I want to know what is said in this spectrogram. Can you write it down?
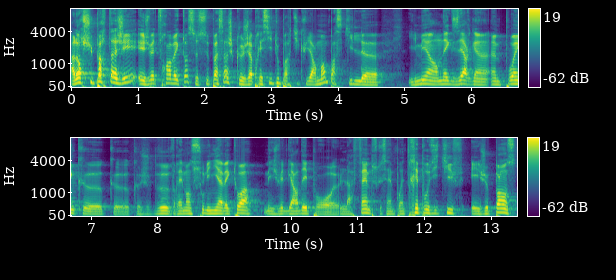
Alors je suis partagé et je vais être franc avec toi, c'est ce passage que j'apprécie tout particulièrement parce qu'il euh, il met en exergue un, point que, que, que je veux vraiment souligner avec toi, mais je vais le garder pour la fin parce que c'est un point très positif et je pense,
